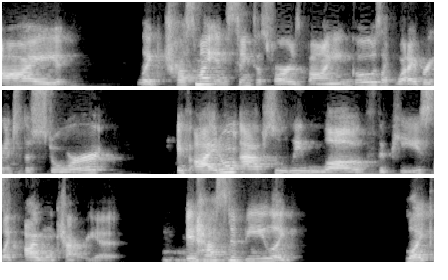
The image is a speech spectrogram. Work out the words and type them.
I like trust my instinct as far as buying goes, like what I bring into the store. If I don't absolutely love the piece, like I won't carry it. It has to be like like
